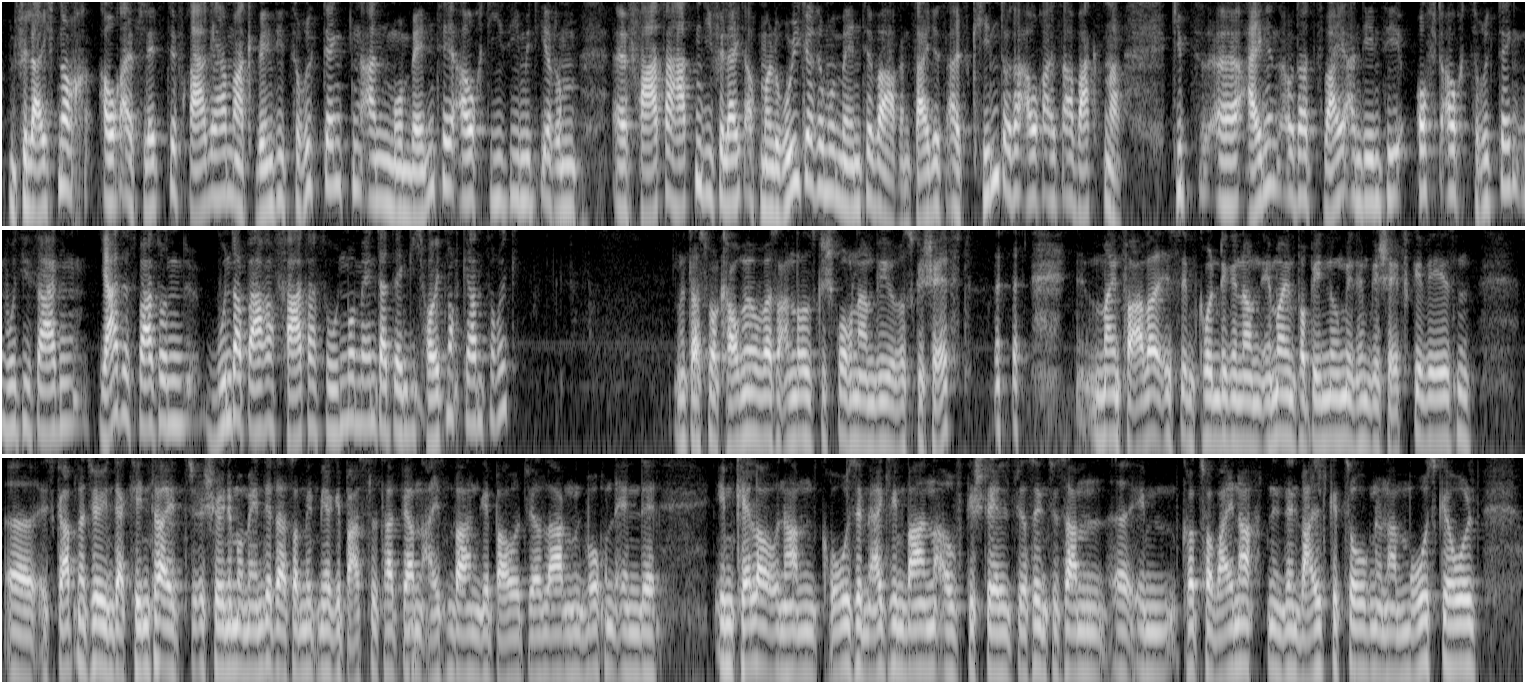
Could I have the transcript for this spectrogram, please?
Und vielleicht noch auch als letzte Frage, Herr Mack, wenn Sie zurückdenken an Momente, auch die Sie mit Ihrem äh, Vater hatten, die vielleicht auch mal ruhigere Momente waren, sei es als Kind oder auch als Erwachsener, gibt es äh, einen oder zwei, an denen Sie oft auch zurückdenken, wo Sie sagen, ja, das war so ein wunderbarer Vater-Sohn-Moment, da denke ich heute noch gern zurück? Dass wir kaum über was anderes gesprochen haben wie über das Geschäft. mein Vater ist im Grunde genommen immer in Verbindung mit dem Geschäft gewesen. Äh, es gab natürlich in der Kindheit schöne Momente, dass er mit mir gebastelt hat. Wir haben Eisenbahnen gebaut, wir lagen ein Wochenende im Keller und haben große Märklinbahnen aufgestellt. Wir sind zusammen äh, im, kurz vor Weihnachten in den Wald gezogen und haben Moos geholt,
